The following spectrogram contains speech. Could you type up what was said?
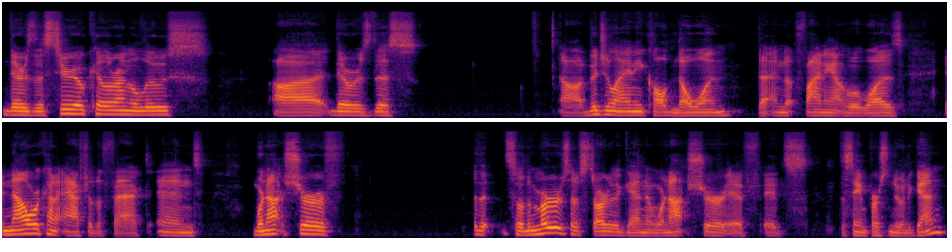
there's the serial killer on the loose. Uh, there was this uh, vigilante called No One that ended up finding out who it was, and now we're kind of after the fact, and we're not sure if. The, so the murders have started again, and we're not sure if it's the same person doing it again,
